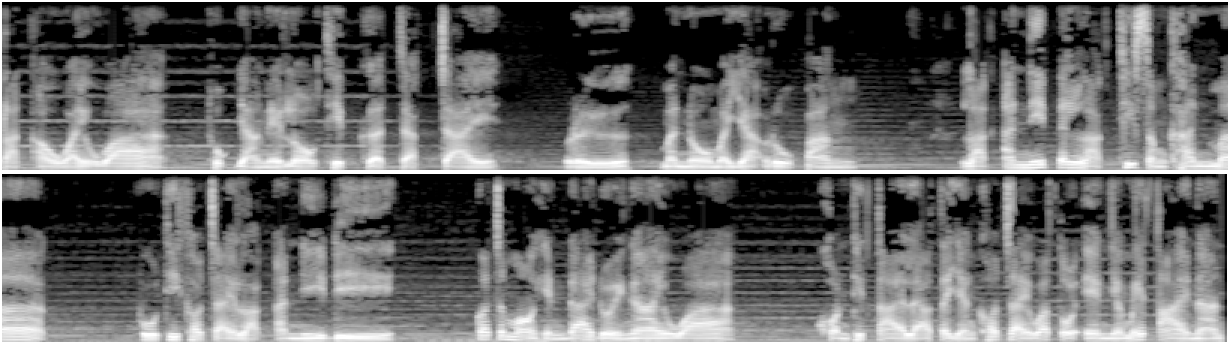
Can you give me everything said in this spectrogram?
ตรัสเอาไว้ว่า ทุกอย่างในโลกทิพย์เกิดจากใจ หรือมโนมยรูปัง หลักอันนี้เป็นหลักที่สำคัญมาก ผู้ที่เข้าใจหลักอันนี้ดี ก็จะมองเห็นได้โดยง่ายว่า คนที่ตายแล้วแต่ยังเข้าใจว่าตัวเองยังไม่ตายนั้น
